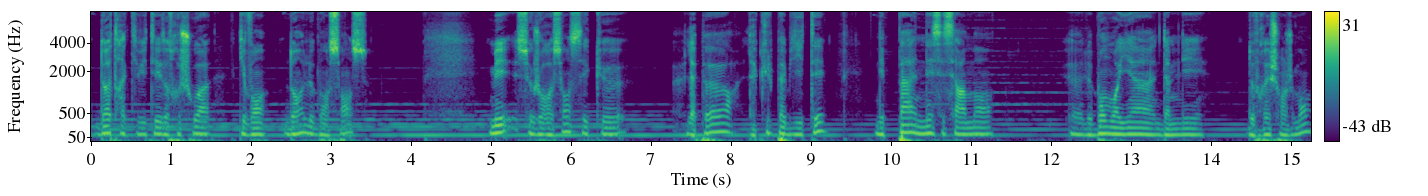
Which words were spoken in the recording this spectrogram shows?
d'autres activités, d'autres choix qui vont dans le bon sens. Mais ce que je ressens, c'est que la peur, la culpabilité, n'est pas nécessairement euh, le bon moyen d'amener de vrais changements.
